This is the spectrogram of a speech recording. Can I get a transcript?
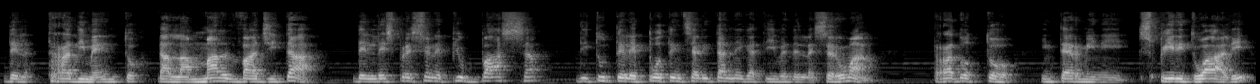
del tradimento, dalla malvagità dell'espressione più bassa di tutte le potenzialità negative dell'essere umano. Tradotto in termini spirituali,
